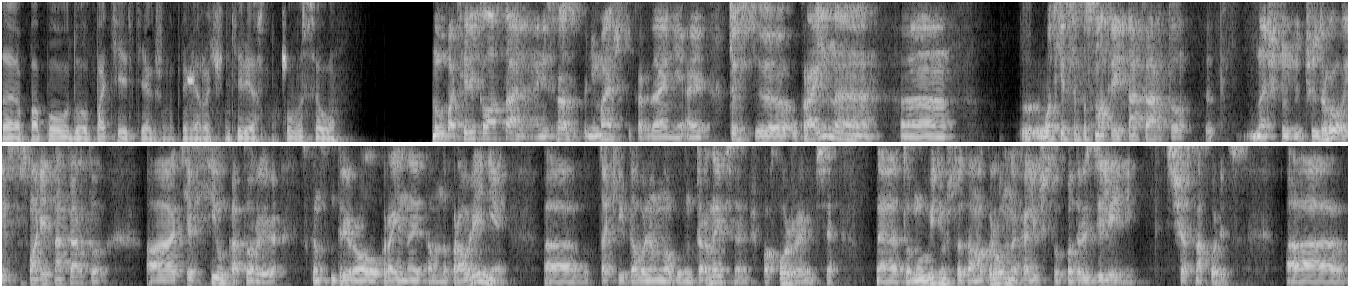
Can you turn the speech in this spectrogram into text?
э, по поводу потерь тех же, например, очень интересно, у ВСУ. Ну, потери колоссальные. Они сразу понимают, что когда они... Э, то есть, Украина вот если посмотреть на карту, начну чуть другого, если посмотреть на карту э, тех сил, которые сконцентрировала Украина на этом направлении, э, вот таких довольно много в интернете, очень похожие они все, э, то мы увидим, что там огромное количество подразделений сейчас находится. Э,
